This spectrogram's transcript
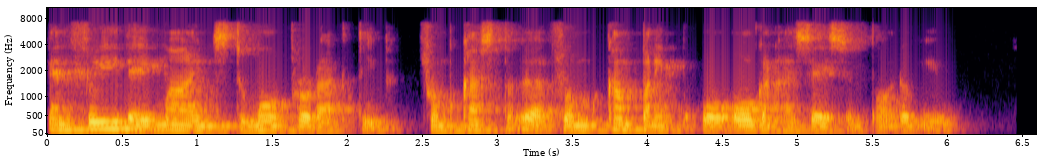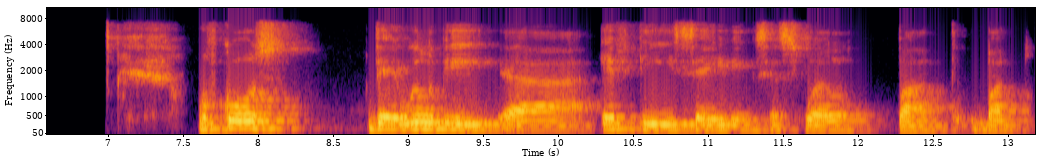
and free their minds to more productive from uh, from company or organization point of view. Of course, there will be uh, FTE savings as well, but but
